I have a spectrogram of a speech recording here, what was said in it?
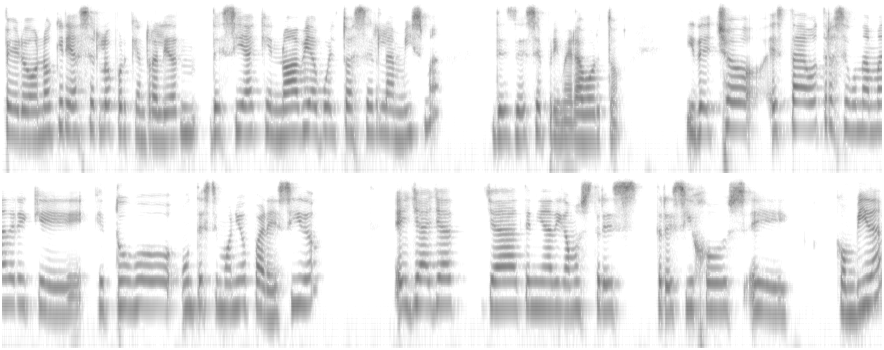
pero no quería hacerlo porque en realidad decía que no había vuelto a ser la misma desde ese primer aborto. Y de hecho, esta otra segunda madre que, que tuvo un testimonio parecido, ella ya ya tenía, digamos, tres, hijos eh, con vida.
